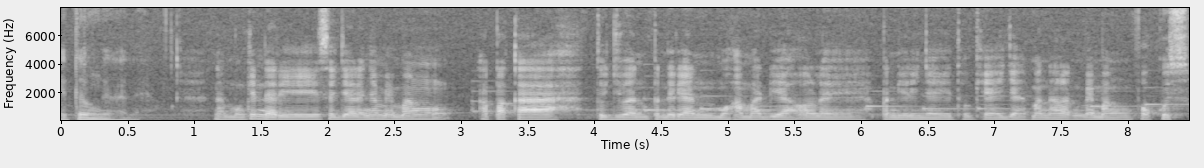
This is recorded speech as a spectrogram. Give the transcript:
Itu mungkin Nah mungkin dari sejarahnya memang apakah tujuan pendirian Muhammadiyah oleh pendirinya itu Kiai Jatman Alan memang fokus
